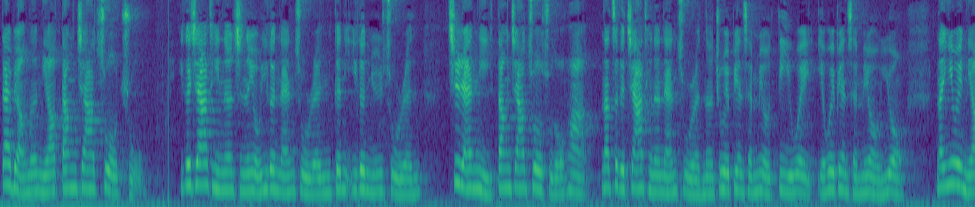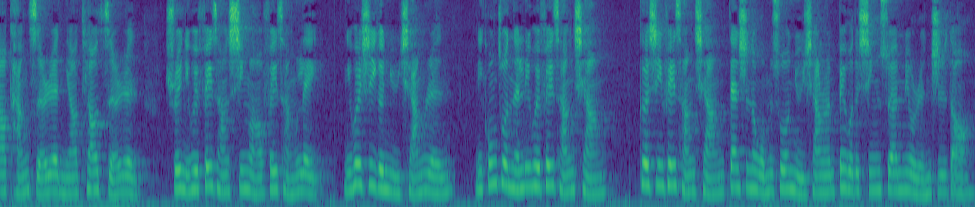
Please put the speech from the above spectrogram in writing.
代表呢你要当家做主。一个家庭呢只能有一个男主人跟一个女主人。既然你当家做主的话，那这个家庭的男主人呢就会变成没有地位，也会变成没有用。那因为你要扛责任，你要挑责任，所以你会非常辛劳，非常累。你会是一个女强人，你工作能力会非常强，个性非常强。但是呢，我们说女强人背后的辛酸，没有人知道。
